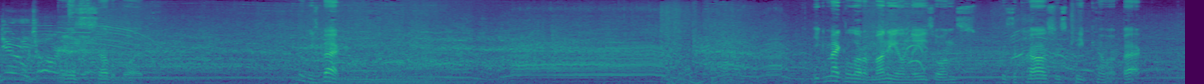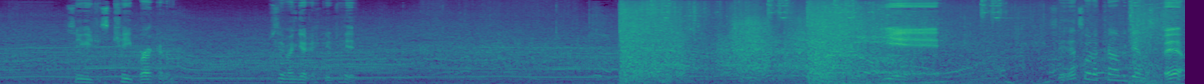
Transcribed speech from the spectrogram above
You target. Bloke. Look, he's back. You can make a lot of money on these ones because the cars just keep coming back. So you just keep wrecking them. See if I can get a good hit. Yeah. See, that's what I come against about.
